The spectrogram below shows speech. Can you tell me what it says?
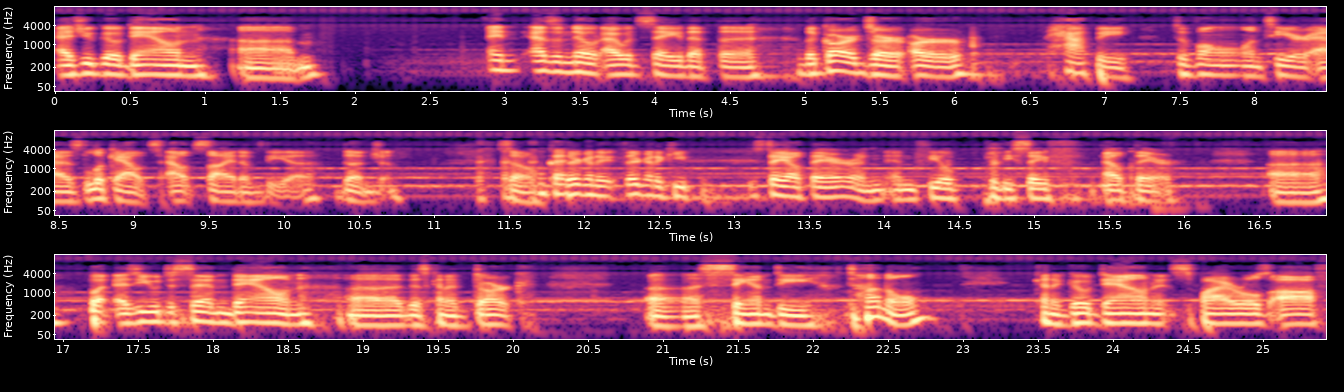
as you go down, um, and as a note, I would say that the the guards are are happy to volunteer as lookouts outside of the uh, dungeon. So Okay. they're gonna they're gonna keep stay out there and, and feel pretty safe out there. Uh, but as you descend down uh, this kind of dark, uh, sandy tunnel, kind of go down, it spirals off,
